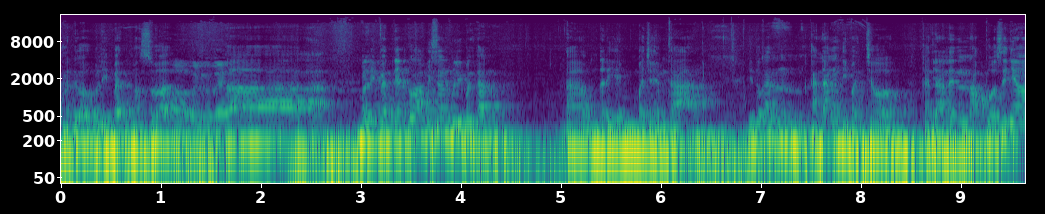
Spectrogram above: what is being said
Aduh, belibet masuk. Oh, belibet. Eh, belibet belibetnya kok misalnya belibet kan eh, dari baca MK itu kan kadang dibaca kadang Ya. dan apa nyo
